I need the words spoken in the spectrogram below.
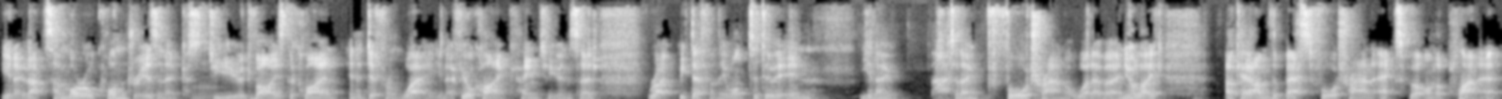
you know that's a moral quandary isn't it because mm. do you advise the client in a different way you know if your client came to you and said right we definitely want to do it in you know i don't know fortran or whatever and you're like okay i'm the best fortran expert on the planet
